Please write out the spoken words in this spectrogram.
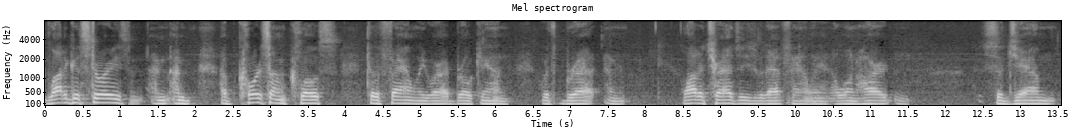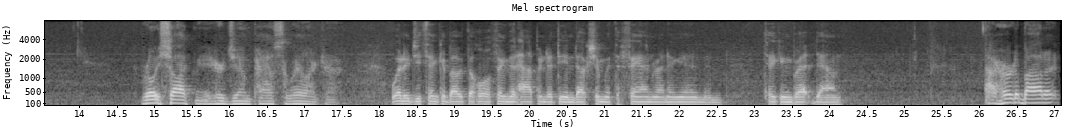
a lot of good stories. And I'm, I'm, of course, I'm close to the family where I broke in with Bret, and a lot of tragedies with that family, Owen Hart, and so Jim really shocked me to hear Jim pass away like that. What did you think about the whole thing that happened at the induction with the fan running in and taking Bret down? I heard about it,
